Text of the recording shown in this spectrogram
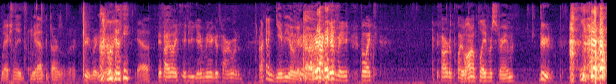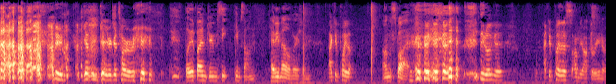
We actually we have guitars over there. Dude, wait. Oh, wait. really? Yeah. If I like, if you gave me a guitar, would We're not gonna give you a guitar. I mean, not give me, but like, if I were to play You one, want to play for stream? dude, dude, get them, get your guitar over here. Play a fun dream se- theme song, heavy metal version, I could play the. on the spot. dude, okay. I could play this on the ocarina.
